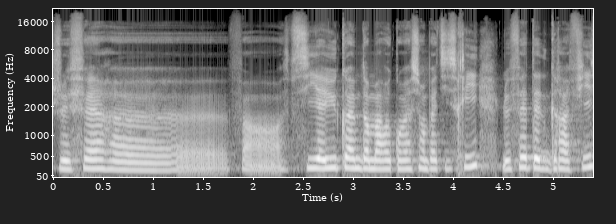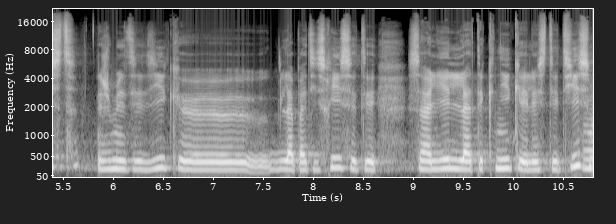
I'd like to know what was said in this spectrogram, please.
je vais faire. Euh, enfin, s'il y a eu quand même dans ma reconversion en pâtisserie, le fait d'être graphiste, je m'étais dit que la pâtisserie, c'était ça alliait la technique et l'esthétisme,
